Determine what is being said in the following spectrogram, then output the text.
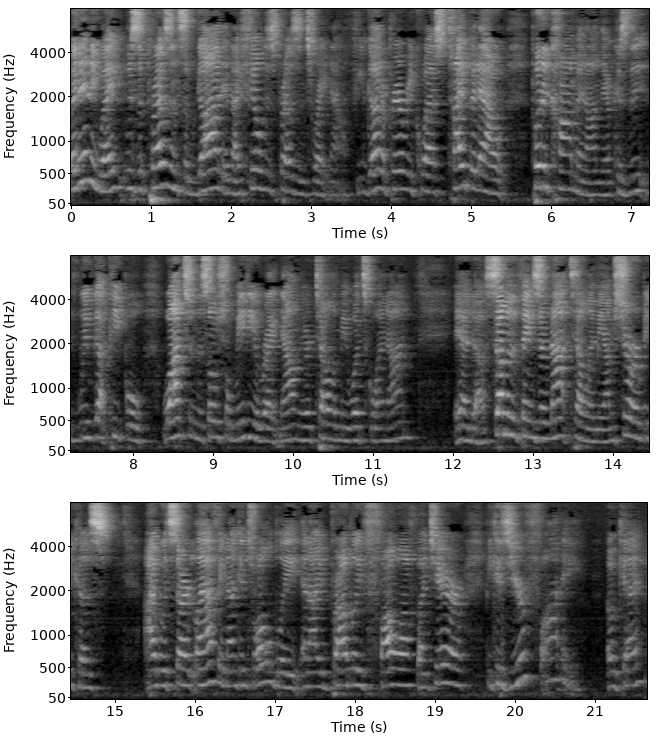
But anyway, it was the presence of God, and I feel His presence right now. If you got a prayer request, type it out. Put a comment on there because the, we've got people watching the social media right now, and they're telling me what's going on. And uh, some of the things they're not telling me, I'm sure, because I would start laughing uncontrollably, and I'd probably fall off my chair because you're funny. Okay?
